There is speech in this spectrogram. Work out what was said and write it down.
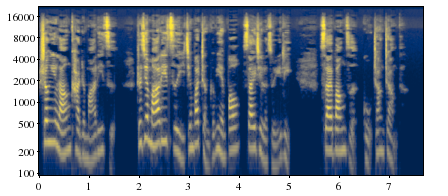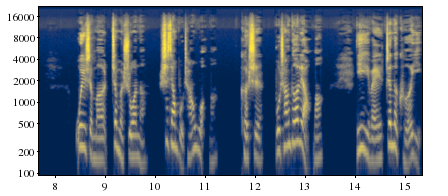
生一郎看着麻里子。只见麻里子已经把整个面包塞进了嘴里，腮帮子鼓胀胀的。为什么这么说呢？是想补偿我吗？可是补偿得了吗？你以为真的可以？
